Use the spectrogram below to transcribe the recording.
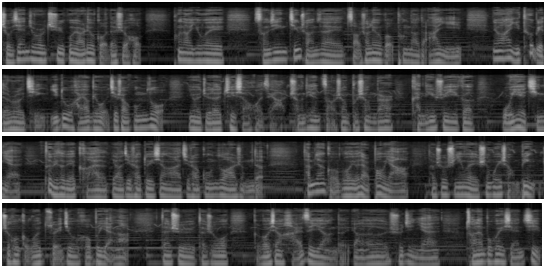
首先就是去公园遛狗的时候，碰到一位曾经经常在早上遛狗碰到的阿姨。那位阿姨特别的热情，一度还要给我介绍工作，因为觉得这小伙子呀，成天早上不上班，肯定是一个无业青年，特别特别可爱的，要介绍对象啊，介绍工作啊什么的。他们家狗狗有点龅牙，他说是因为生过一场病之后，狗狗嘴就合不严了。但是他说，狗狗像孩子一样的养了十几年，从来不会嫌弃，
